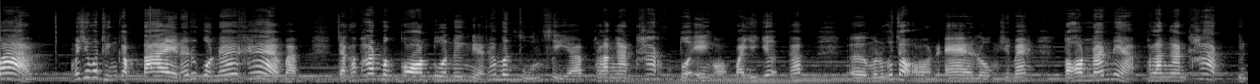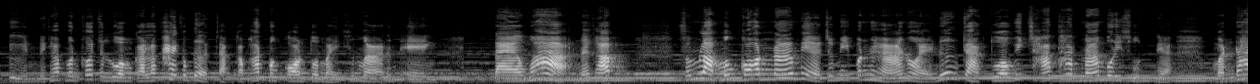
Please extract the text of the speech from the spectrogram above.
ว่า ไม่ใช่ว่าถึงกับตายนะทุกคนนะแค่แบบจักรพรรดิมังกรตัวหนึ่งเนี่ย ถ้ามันสูญเสียพลังงานธาตุของตัวเองออกไปเยอะๆครับเออมันก็จะอ่อนแอลงใช่ไหมตอนนั้นเนี่ยพลังงานธาตุอื่นๆนะครับมันก็จะรวมกันแล้วให้กำเนิดจักรพรรดิมังกรตัวใหม่ขึ้นมานั่นเอง แต่ว่านะครับ สำหรับมังกรน้ำเนี่ยจะมีปัญหาหน่อย เนื่องจากตัววิชาธาตุน้ำบริสุทธิ์เนี่ยมันได้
